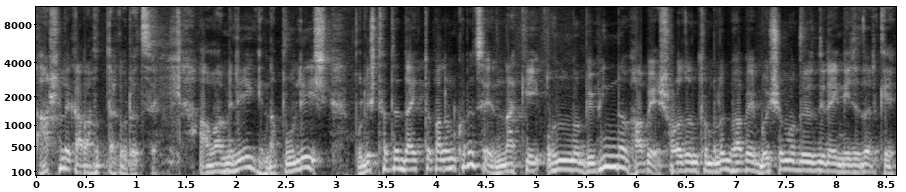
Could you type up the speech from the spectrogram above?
আসলে কারা হত্যা করেছে? আওয়ামী লীগ না পুলিশ? পুলিশ তাদের দায়িত্ব পালন করেছে? নাকি অন্য বিভিন্নভাবে, ষড়যন্ত্রমূলকভাবে বৈষম্য বিরোধীরাই নিজেদেরকে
